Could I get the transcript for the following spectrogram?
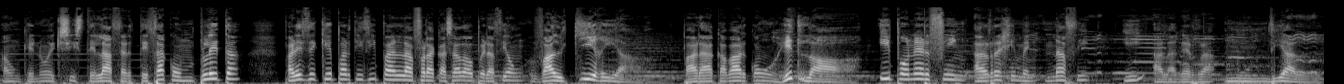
Aunque no existe la certeza completa, parece que participa en la fracasada operación Valkyria para acabar con Hitler y poner fin al régimen nazi y a la guerra mundial,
